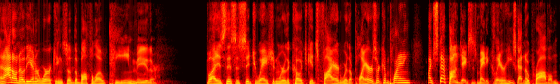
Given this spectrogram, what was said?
and I don't know the inner workings of the Buffalo team. Me either. But is this a situation where the coach gets fired where the players are complaining? Like Stefon Diggs has made it clear he's got no problem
